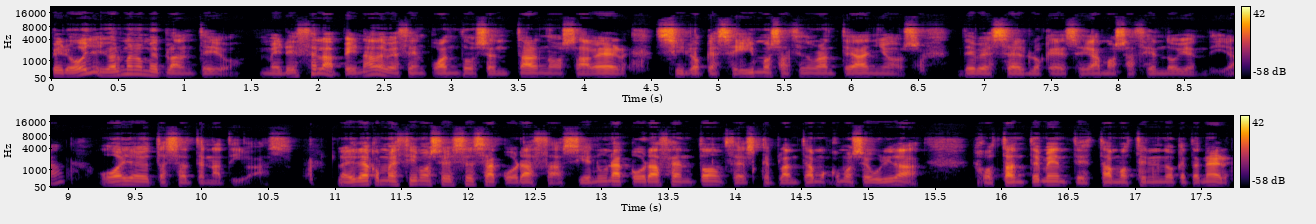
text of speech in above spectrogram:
pero oye, yo al menos me planteo, ¿merece la pena de vez en cuando sentarnos a ver si lo que seguimos haciendo durante años debe ser lo que sigamos haciendo hoy en día? ¿O hay otras alternativas? La idea, como decimos, es esa coraza. Si en una coraza entonces que planteamos como seguridad, constantemente estamos teniendo que tener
